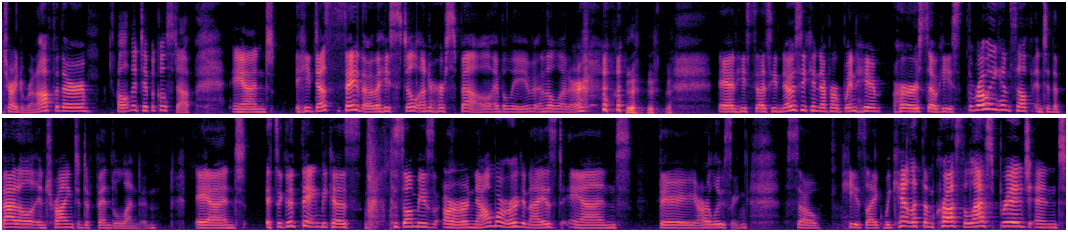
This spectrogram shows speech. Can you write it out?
tried to run off with her. All the typical stuff. And he does say, though, that he's still under her spell, I believe, in the letter. and he says he knows he can never win him her, so he's throwing himself into the battle and trying to defend London. And it's a good thing because the zombies are now more organized and they are losing. So he's like, we can't let them cross the last bridge, and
